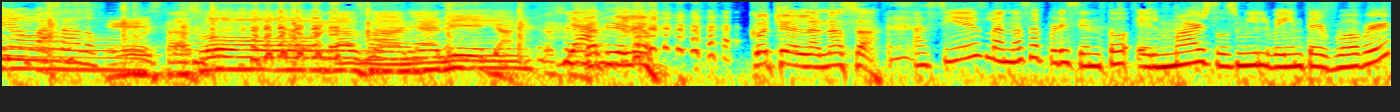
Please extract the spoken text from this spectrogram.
El año pasado. Estas son las mañanitas. Ya. Katy de León. Coche de la NASA. Así es, la NASA presentó el Mars 2020 Rover,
